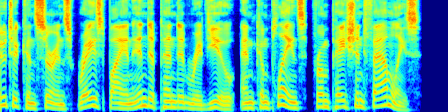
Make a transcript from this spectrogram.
due to concerns raised by an independent review and complaints from patient families.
